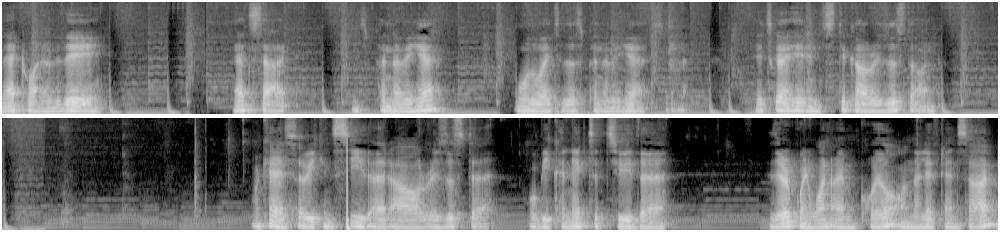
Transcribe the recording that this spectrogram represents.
that one over there, that side, this pin over here, all the way to this pin over here. So let's go ahead and stick our resistor on. Okay, so we can see that our resistor will be connected to the 0.1 ohm coil on the left hand side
